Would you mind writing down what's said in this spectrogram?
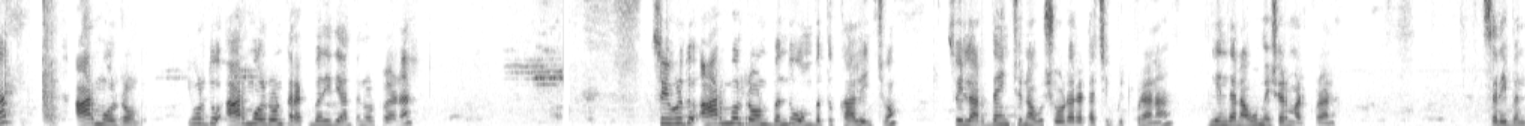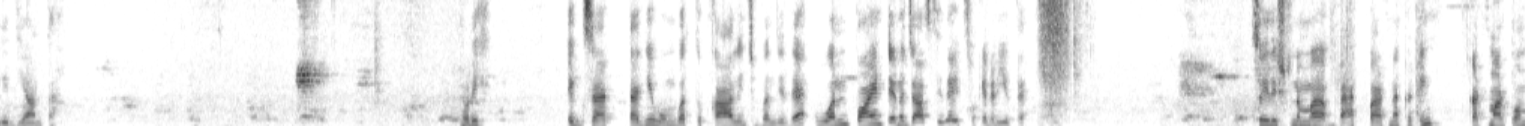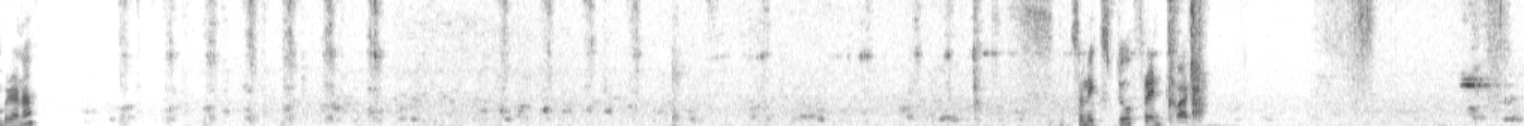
ಆರ್ ಮೋಲ್ ರೌಂಡ್ ಇವ್ರದ್ದು ಆರ್ ಮೋಲ್ ರೌಂಡ್ ಕರೆಕ್ಟ್ ಬಂದಿದೆಯಾ ಅಂತ ನೋಡ್ಕೊಳ್ಳೋಣ. ಸೊ ಇವ್ರದ್ದು ಆರ್ ಮೋಲ್ ರೌಂಡ್ ಬಂದು ಒಂಬತ್ತು ಕಾಲು ಇಂಚು ಸೊ ಇಲ್ಲಿ ಅರ್ಧ ಇಂಚು ನಾವು ಶೋಲ್ಡರ್ ಅಟ್ಯಾಚಿಗೆ ಬಿಟ್ಬಿಡೋಣ. ಇಲ್ಲಿಂದ ನಾವು ಮೆಷರ್ ಮಾಡ್ಕೊಳ್ಳೋಣ. ಸರಿ ಬಂದಿದ್ಯಾ ಅಂತ. ನೋಡಿ. ಎಕ್ಸಾಕ್ಟ್ ಆಗಿ ಒಂಬತ್ತು ಕಾಲು ಇಂಚ್ ಬಂದಿದೆ. ಒನ್ ಪಾಯಿಂಟ್ ಏನೋ ಜಾಸ್ತಿ ಇದೆ ಇಟ್ಸ್ ಓಕೆ ನಡೆಯುತ್ತೆ. ಸೊ ಇದಿಷ್ಟು ನಮ್ಮ ಬ್ಯಾಕ್ ಪಾರ್ಟ್ನ cutting cut ಮಾಡ್ಕೊಂಡ್ಬಿಡೋಣ. So next front part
